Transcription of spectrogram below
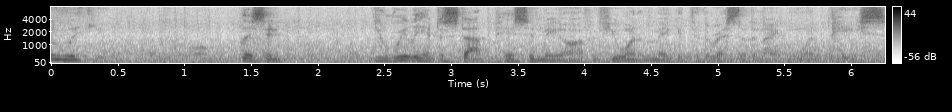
coming with you. Listen, you really have to stop pissing me off if you want to make it to the rest of the night in one piece.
